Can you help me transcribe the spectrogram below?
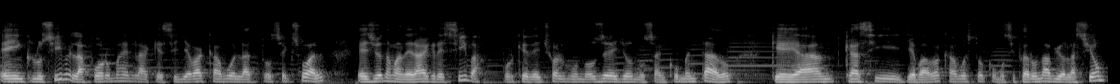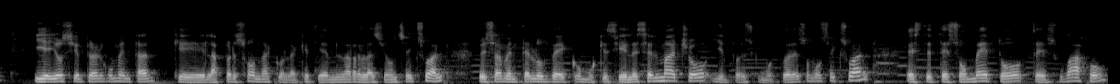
e inclusive la forma en la que se lleva a cabo el acto sexual es de una manera agresiva, porque de hecho algunos de ellos nos han comentado que han casi llevado a cabo esto como si fuera una violación. Y ellos siempre argumentan que la persona con la que tienen la relación sexual precisamente los ve como que si él es el macho y entonces como tú eres homosexual, este te someto, te subajo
